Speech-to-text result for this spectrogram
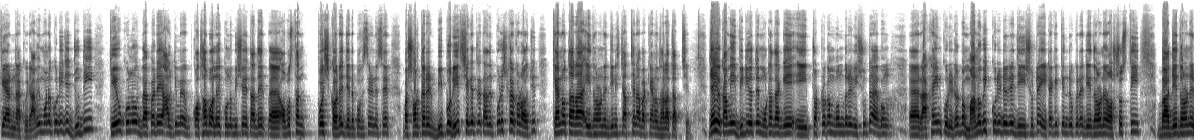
কেয়ার না করে আমি মনে করি যে যদি কেউ কোনো ব্যাপারে আলটিমেট কথা বলে, কোনো বিষয়ে তাদের অবস্থান পোষ করে, যেটা প্রফেসর ইউনুসের বা সরকারের বিপরীত, সেক্ষেত্রে তাদের পরিষ্কার করা উচিত কেন তারা এই ধরনের জিনিস চাচ্ছে না বা কেন তারা চাচ্ছে। যাই হোক, আমি ভিডিওতে মোটা দাগে এই চট্টগ্রাম বন্দরের ইস্যুটা এবং রাখাইন করিডোর বা মানবিক করিডোরের যে ইস্যুটা, এটাকে কেন্দ্র করে যে ধরনের অস্বস্তি বা যে ধরনের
